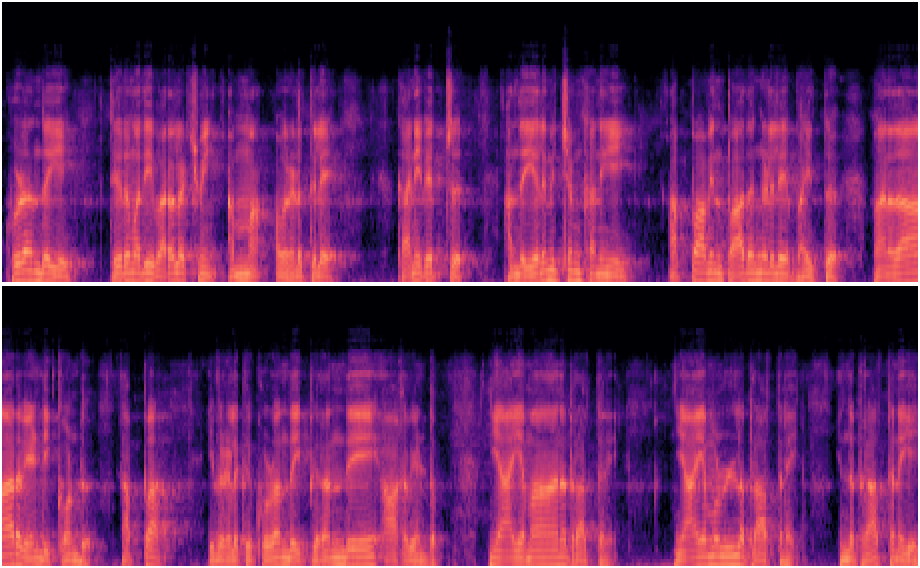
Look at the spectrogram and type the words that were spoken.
குழந்தையை திருமதி வரலட்சுமி அம்மா அவரிடத்திலே கனி பெற்று அந்த எலுமிச்சம் கனியை அப்பாவின் பாதங்களிலே வைத்து மனதார வேண்டிக் கொண்டு அப்பா இவர்களுக்கு குழந்தை பிறந்தே ஆக வேண்டும். நியாயமான பிரார்த்தனை. நியாயமுள்ள பிரார்த்தனை. இந்த பிரார்த்தனையை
